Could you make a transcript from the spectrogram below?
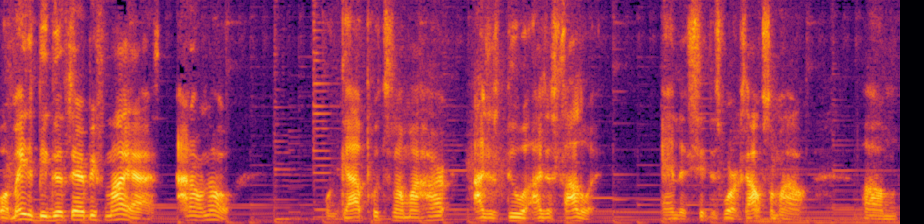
or maybe be good therapy for my ass. I don't know. When God puts it on my heart, I just do it. I just follow it, and the shit just works out somehow. Um,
